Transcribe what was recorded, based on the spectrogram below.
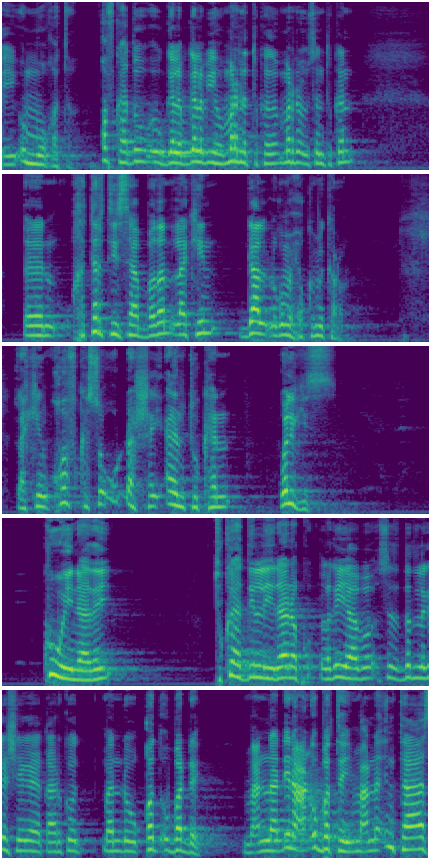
ay u muuqato. Qofka hadduu uu galabgalab yaho marna tukado marna uusan tukan khatartiisaa badan laakiin gaal laguma xukumi karo. Laakiin qof kastoo u dhashay aan tukan weligiis ku weynaaday tuka haddii la yidhahna laga yaabo sida dad laga sheegaya qaarkood mandhow qod u badhe macnaa dhinacan u batay macnaa intaas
